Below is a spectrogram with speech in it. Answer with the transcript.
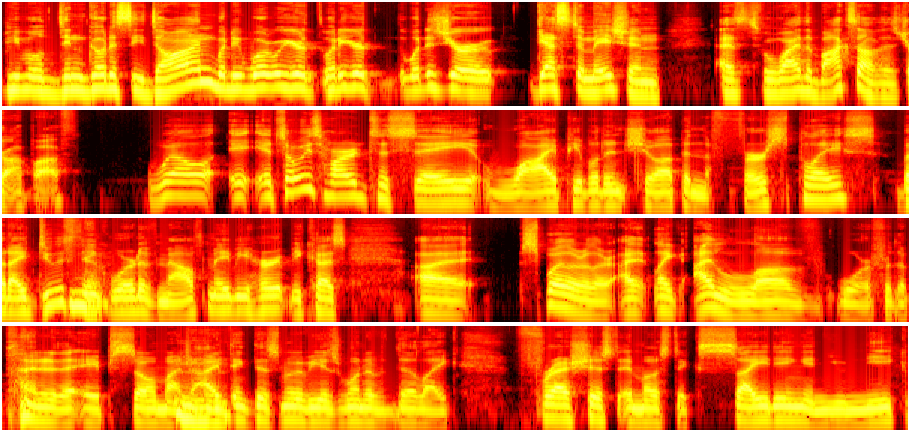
people didn't go to see Dawn? What, do- what were your what are your what is your guesstimation as to why the box office drop off? Well, it, it's always hard to say why people didn't show up in the first place, but I do think word of mouth maybe hurt because, uh, spoiler alert, I like I love War for the Planet of the Apes so much. I think this movie is one of the like freshest and most exciting and unique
